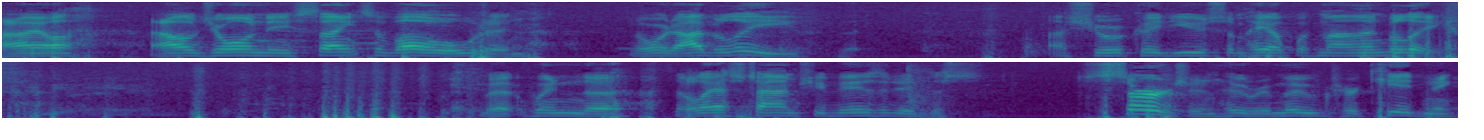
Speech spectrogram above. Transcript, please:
I'll, I'll join the saints of old, and Lord, I believe, but I sure could use some help with my unbelief. But when the, the last time she visited the surgeon who removed her kidney,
